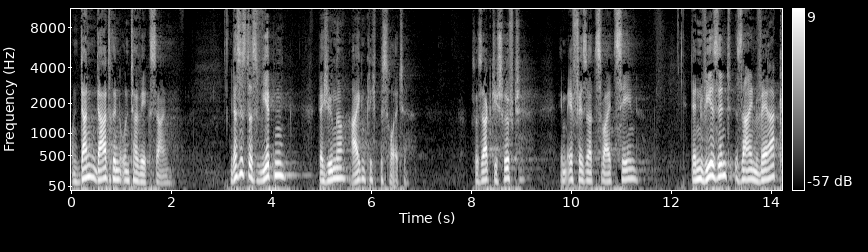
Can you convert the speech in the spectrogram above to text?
Und dann darin unterwegs sein. Das ist das Wirken der Jünger eigentlich bis heute. So sagt die Schrift im Epheser 2.10, denn wir sind sein Werk,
